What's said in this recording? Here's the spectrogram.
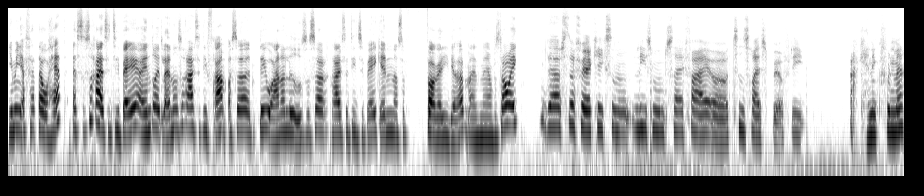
jamen jeg fatter jo hat. Altså så rejser de tilbage og ændrer et eller andet, så rejser de frem, og så er det jo anderledes, og så rejser de tilbage igen, og så fucker de det op, man. men jeg forstår ikke. Det er også derfor, jeg kan ikke sådan, lide sådan nogle sci-fi og tidsrejsebøger, fordi ah, jeg kan ikke følge med.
